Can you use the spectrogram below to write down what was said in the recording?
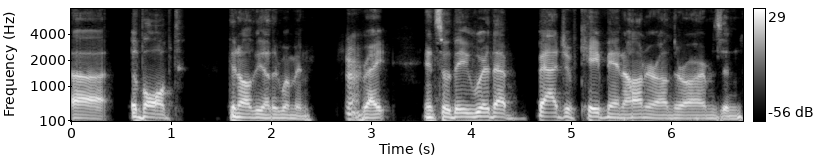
uh, evolved than all the other women. Sure. right? And so they wear that badge of caveman honor on their arms. And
